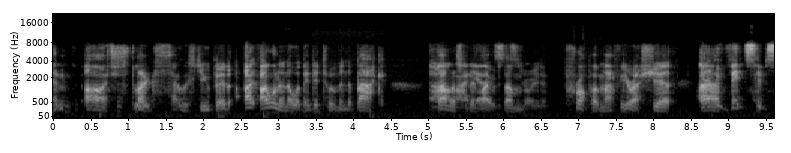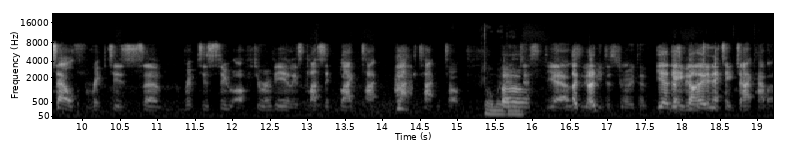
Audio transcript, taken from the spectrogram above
And oh, it's just like so stupid. I, I want to know what they did to him in the back. Oh, must have been yeah, like some-. Proper mafia ass shit. I Uh, Vince himself ripped his um, ripped his suit off to reveal his classic black tack black tank top. Oh my Uh, god. Just yeah, absolutely destroyed him. yeah, this Gave guy- him a genetic jackhammer.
